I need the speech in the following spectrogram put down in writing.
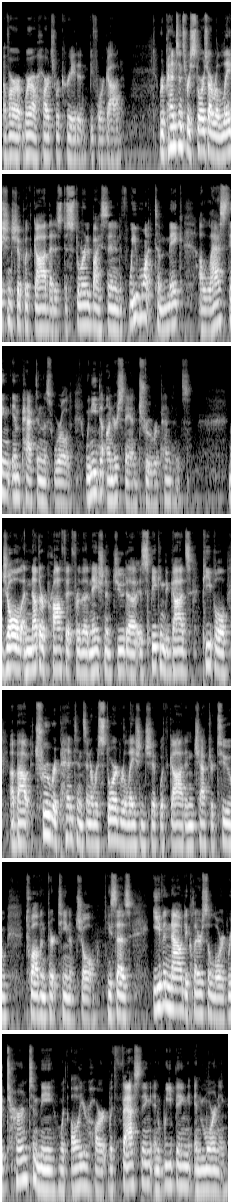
of our where our hearts were created before God. Repentance restores our relationship with God that is distorted by sin. And if we want to make a lasting impact in this world, we need to understand true repentance. Joel, another prophet for the nation of Judah, is speaking to God's people about true repentance and a restored relationship with God in chapter 2, 12 and 13 of Joel. He says, Even now declares the Lord, return to me with all your heart, with fasting and weeping and mourning.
